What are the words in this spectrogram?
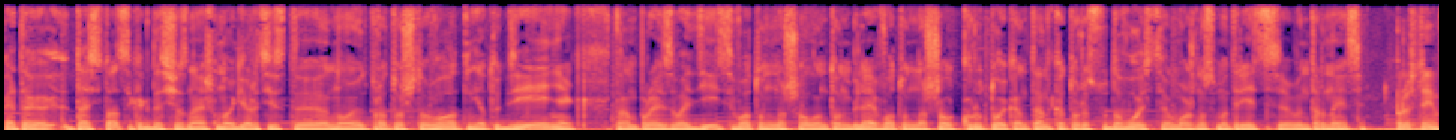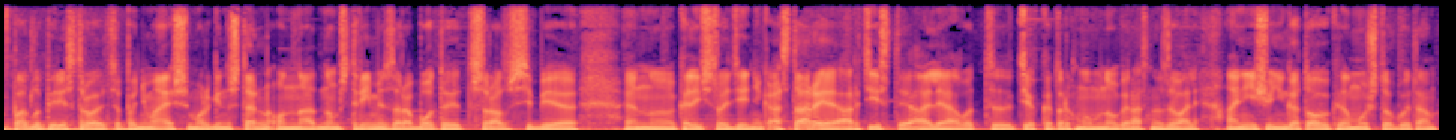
Это та ситуация, когда сейчас, знаешь, многие артисты ноют про то, что вот нету денег, там производить. Вот он нашел, Антон Беляев, вот он нашел крутой контент, который с удовольствием можно смотреть в интернете. Просто им впадло перестроиться, понимаешь? Моргенштерн, он на одном стриме заработает сразу себе энное количество денег. А старые артисты, а вот э, тех, которых мы много раз называли, они еще не готовы к тому, чтобы там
